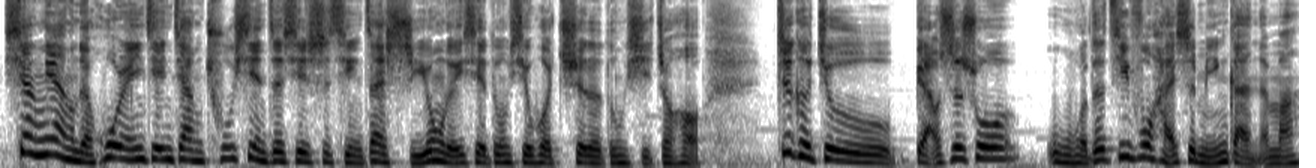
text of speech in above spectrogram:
像那样的忽然间这样出现这些事情，在使用了一些东西或吃了东西之后，这个就表示说我的肌肤还是敏感的吗？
